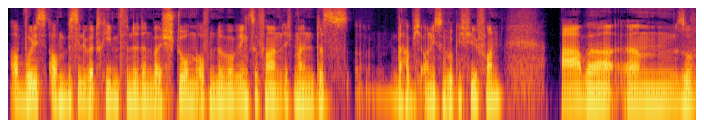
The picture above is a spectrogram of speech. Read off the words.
obwohl ich es auch ein bisschen übertrieben finde, dann bei Sturm auf den Nürburgring zu fahren. Ich meine, das, da habe ich auch nicht so wirklich viel von. Aber ähm, so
